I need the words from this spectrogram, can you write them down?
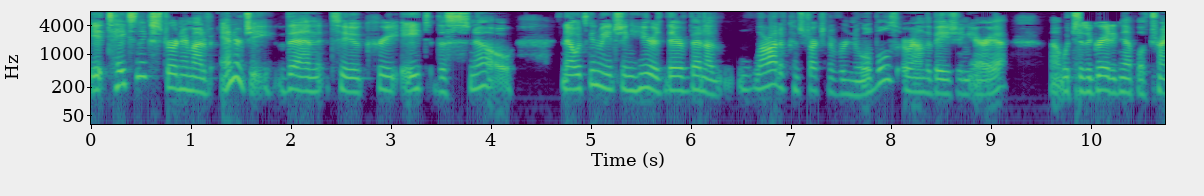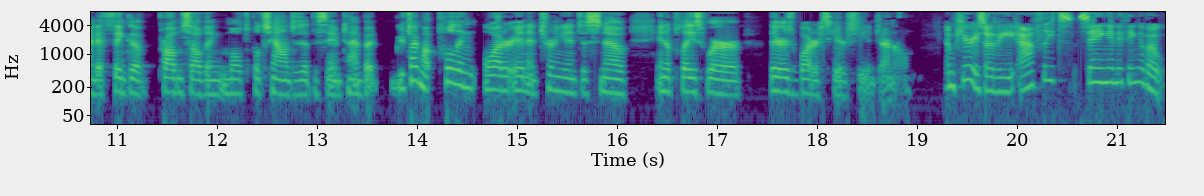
it takes an extraordinary amount of energy then to create the snow. Now, what's going to be interesting here is there have been a lot of construction of renewables around the Beijing area, uh, which is a great example of trying to think of problem solving multiple challenges at the same time. But you're talking about pulling water in and turning it into snow in a place where there is water scarcity in general. I'm curious, are the athletes saying anything about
